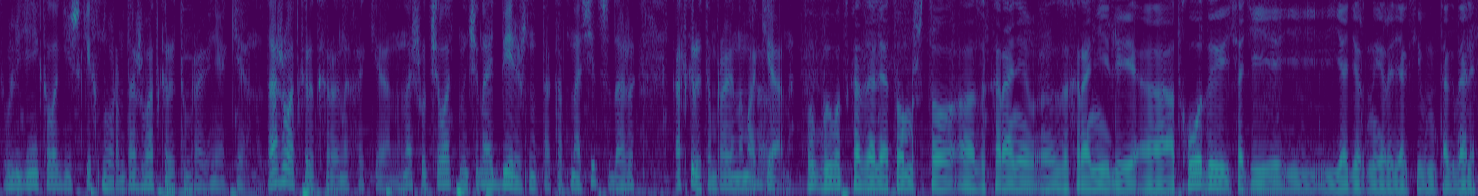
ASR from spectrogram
соблюдение экологических норм, даже в открытом районе океана, даже в открытых районах океана. Значит, вот человек начинает бережно так относиться даже к открытым районам океана. Ну, Вы вот сказали о том, что а, захорони- э, захоронили а, отходы всякие ядерные, радиоактивные и так далее.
